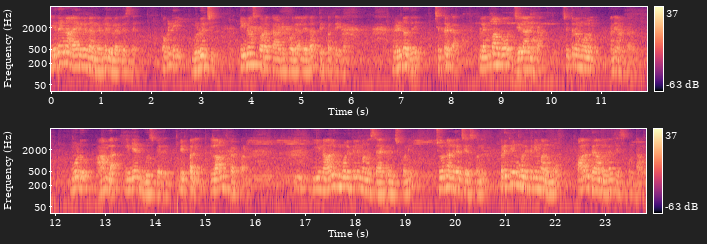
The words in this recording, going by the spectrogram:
ఏదైనా ఆయుర్వేద అంగడిలో ఇవి లభిస్తాయి. ఒకటి గుడూచి టీనోస్పోరా కార్డిఫోలియా లేదా తిప్పతీగ. రెండోది చిత్రక ప్లెంబాబో జిలానిక చిత్రమూలం అని అంటారు. మూడు amla Indian gooseberry pippali long pepper. ఈ- ఈ నాలుగు మూలికల్ని మనం సేకరించుకొని చూర్ణాలుగా చేసుకొని ప్రతి మూలికని మనము ఆరు గ్రాములుగా తీసుకుంటాము.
